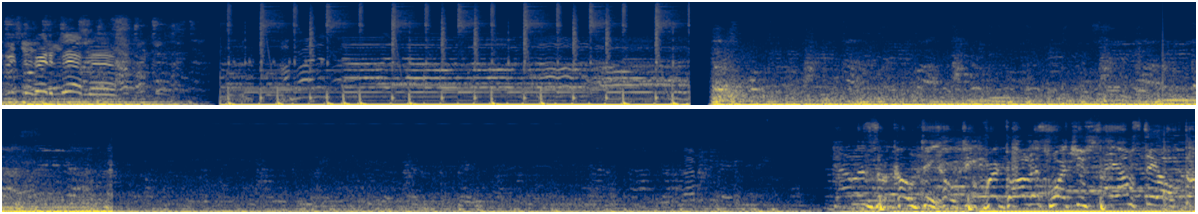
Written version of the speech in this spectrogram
get you credit for that, man. Regardless what you say, I'm still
